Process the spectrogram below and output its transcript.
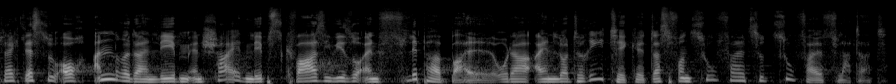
Vielleicht lässt du auch andere dein Leben entscheiden, lebst quasi wie so ein Flipperball oder ein Lotterieticket, das von Zufall zu Zufall flattert.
